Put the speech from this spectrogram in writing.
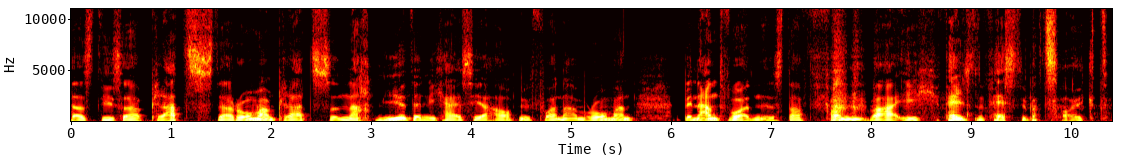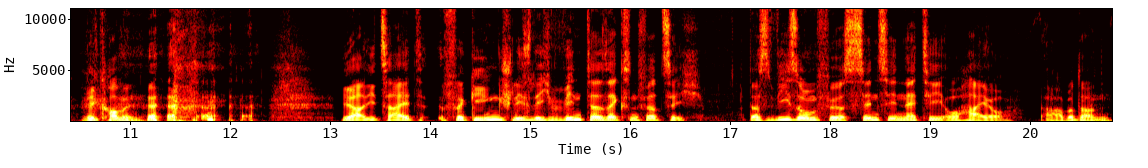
dass dieser Platz, der Romanplatz, nach mir, denn ich heiße ja auch mit Vornamen Roman, benannt worden ist. Davon war ich felsenfest überzeugt. Willkommen. ja, die Zeit verging schließlich Winter 46. Das Visum für Cincinnati, Ohio. Aber dann,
